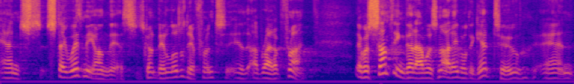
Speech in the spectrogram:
and stay with me on this. It's going to be a little different uh, right up front. There was something that I was not able to get to, and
